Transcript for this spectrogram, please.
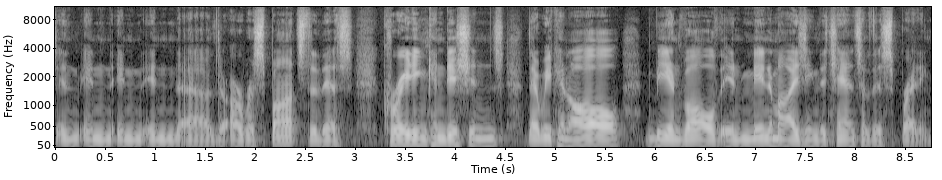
in in in, in uh, the, our response to this, creating conditions that we can all be involved in minimizing the chance of this spreading.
